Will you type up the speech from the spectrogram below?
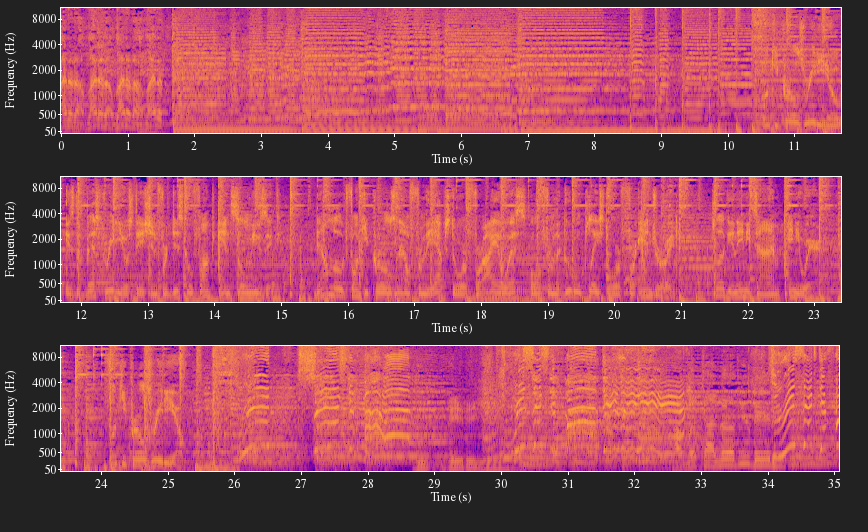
Light it up, light it up, light it up, light it up. Funky Pearls Radio is the best radio station for disco funk and soul music. Download Funky Pearls now from the App Store for iOS or from the Google Play Store for Android. Plug in anytime, anywhere. Funky Pearls Radio. I love you, baby. 365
